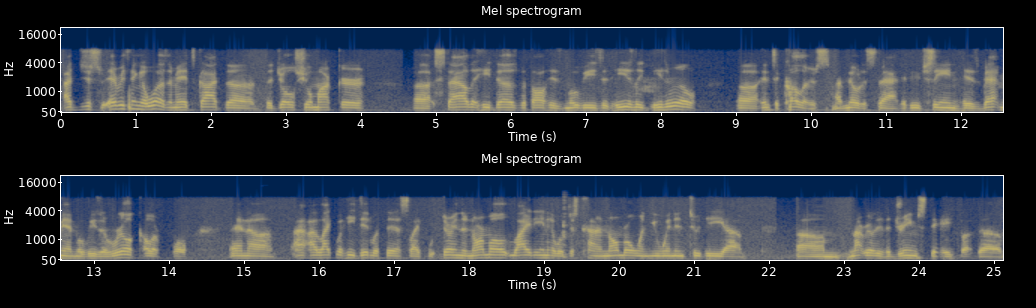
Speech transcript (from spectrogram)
I just everything it was. I mean, it's got the the Joel Schumacher uh, style that he does with all his movies. He's he's real uh, into colors. I've noticed that. If you've seen his Batman movies, are real colorful, and uh, I, I liked what he did with this. Like during the normal lighting, it was just kind of normal. When you went into the, uh, um, not really the dream stage, but the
